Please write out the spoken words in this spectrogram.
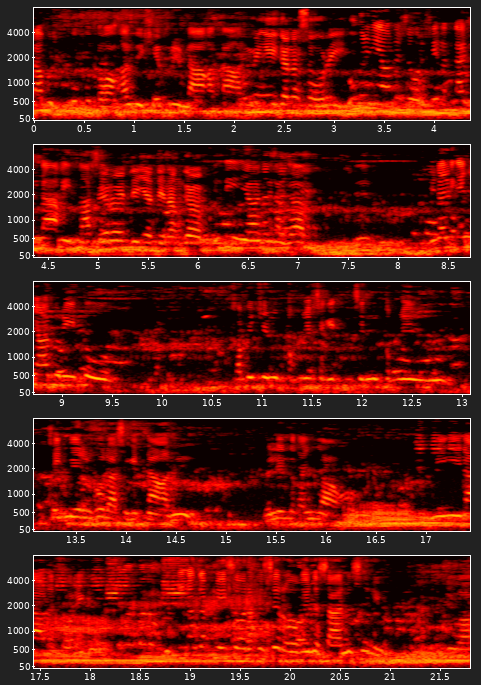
tapos puputokan kami, siyempre nakakatakot. Humingi ka ng sorry. Humingi ako ng sorry, sir, ang dami nakakita. Pero hindi niya tinanggap. Hindi niya tinanggap. Eh, Binalikan niya kami rito. Sabi sinuntok niya sa gitna, sinuntok niya yung side mirror ko, nasa gitna kami. Nalilakan niya ako. Humingi na ako sorry ko. Kung tinanggap niya sorry ko, sir, okay na sana, sir. Eh. Di ba?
